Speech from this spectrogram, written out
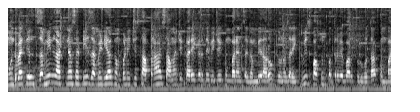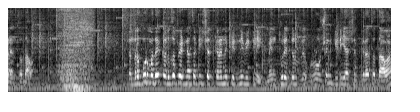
मुंडव्यातील जमीन लाटण्यासाठी जमेडिया कंपनीची स्थापना सामाजिक कार्यकर्ते विजय कुंभार यांचा गंभीर आरोप दोन हजार एकवीसपासून पत्रव्यवहार सुरू होता कुंभार यांचा दावा. चंद्रपूरमध्ये कर्ज फेडण्यासाठी शेतकऱ्याने किडनी विकली मेंथूर येथील रो- रोशन किडी या शेतकऱ्याचा दावा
